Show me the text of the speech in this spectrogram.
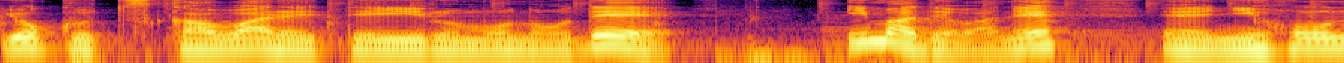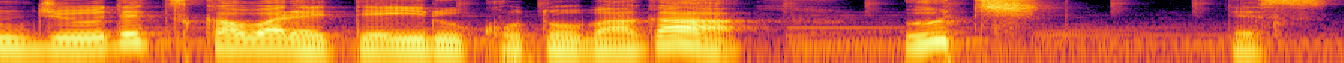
よく使われているもので、今ではね、えー、日本中で使われている言葉が、うちです。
